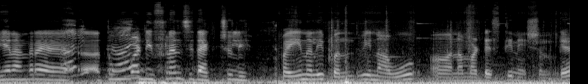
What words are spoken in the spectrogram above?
ಏನಂದ್ರೆ ಆ, ತುಂಬಾ ಡಿಫ್ರೆನ್ಸ್ ಇದೆ ಆ್ಯಕ್ಚುಲಿ ಫೈನಲಿ ಬಂದ್ವಿ ನಾವು ನಮ್ಮ ಡೆಸ್ಟಿನೇಷನ್ಗೆ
